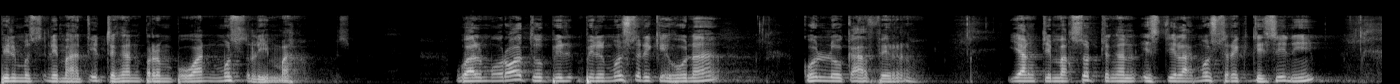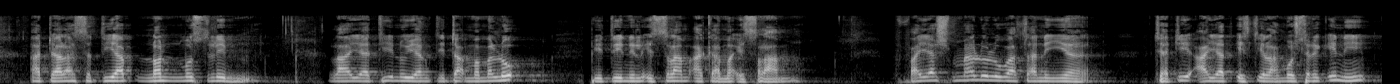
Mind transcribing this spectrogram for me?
bil muslimati dengan perempuan muslimah. Wal muradu bil, bil musyriki huna kullu kafir. Yang dimaksud dengan istilah musyrik di sini adalah setiap non-muslim layadinu yang tidak memeluk bitinil Islam agama Islam. Fayashmalul wasaniyah jadi ayat istilah musyrik ini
